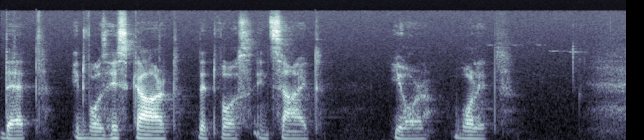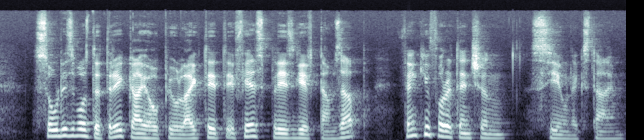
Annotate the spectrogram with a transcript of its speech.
that it was his card that was inside your wallet. So this was the trick, I hope you liked it. If yes, please give thumbs up. Thank you for attention, see you next time.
